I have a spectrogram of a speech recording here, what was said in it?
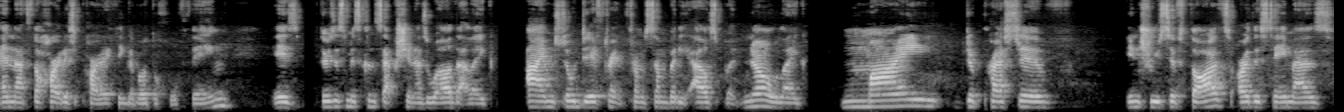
and that's the hardest part i think about the whole thing is there's this misconception as well that like i'm so different from somebody else but no like my depressive intrusive thoughts are the same as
